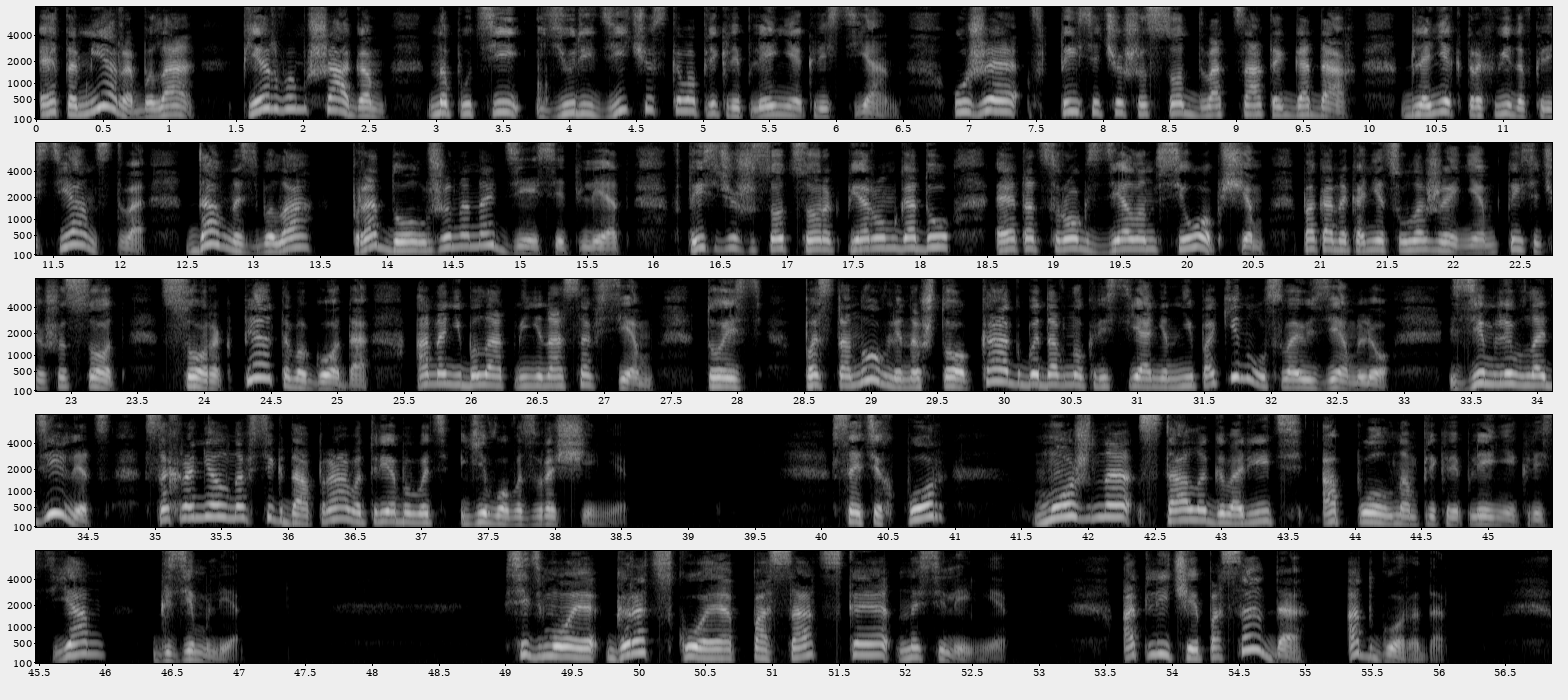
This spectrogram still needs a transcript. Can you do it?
Эта мера была первым шагом на пути юридического прикрепления крестьян. Уже в 1620-х годах для некоторых видов крестьянства давность была продолжена на 10 лет. В 1641 году этот срок сделан всеобщим, пока, наконец, уложением 1645 года она не была отменена совсем, то есть постановлено, что как бы давно крестьянин не покинул свою землю, землевладелец сохранял навсегда право требовать его возвращения. С этих пор можно стало говорить о полном прикреплении крестьян к земле. Седьмое. Городское посадское население. Отличие посада от города.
